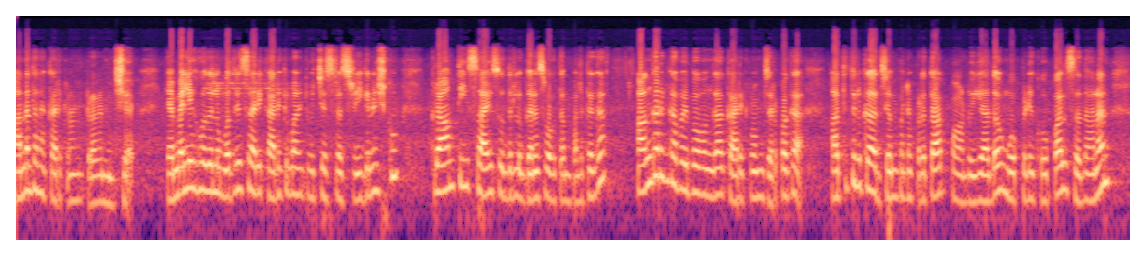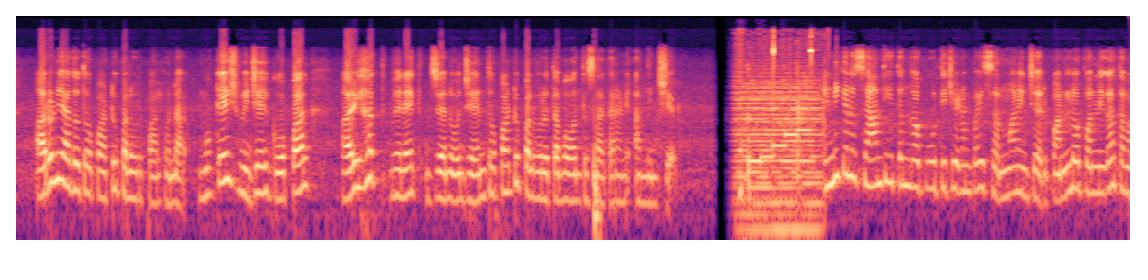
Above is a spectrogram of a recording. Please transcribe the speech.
అన్నదాన కార్యక్రమాన్ని ప్రారంభించారు. ఎమ్మెల్యే హోదాలో మొదటిసారి కార్యక్రమానికి వచ్చేసిన శ్రీ గణేష్కు క్రాంతి సాయి సోదరులు ఘనస్వాగతం పలకగా అంగరంగ వైభవంగా కార్యక్రమం జరపగా అతిథులుగా జంపన ప్రతాప్ పాండు యాదవ్ మొప్పిడి గోపాల్ సదానంద్ అరుణ్ యాదవ్తో పాటు పలువురు పాల్గొన్నారు. ముఖేష్ విజయ్ గోపాల్ అరిహత్ వినయ్ జను జయంతో పాటు పలువురు తమ వంతు సహకారాన్ని అందించారు. ఎన్నికలు శాంతియుతంగా పూర్తి చేయడంపై సన్మానించారు. పనిలో పనిగా తమ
